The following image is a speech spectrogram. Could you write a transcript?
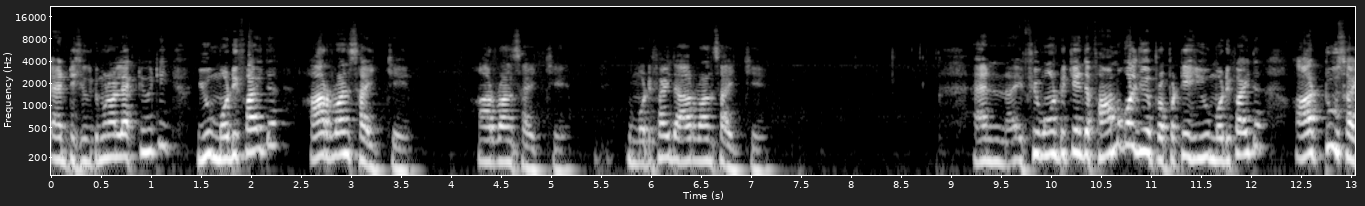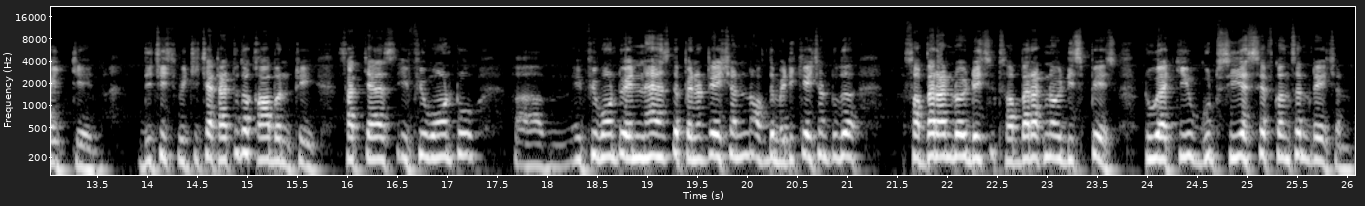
anti-pseudomonal activity, you modify the R1 side chain. R1 side chain. You modify the R1 side chain. And if you want to change the pharmacological properties, you modify the R2 side chain. This is which is attached to the carbon tree. Such as if you want to um, if you want to enhance the penetration of the medication to the subarachnoid, subarachnoid space to achieve good CSF concentration,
